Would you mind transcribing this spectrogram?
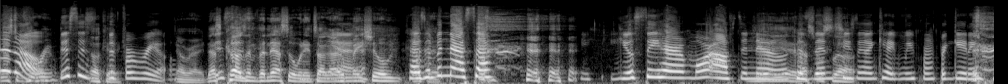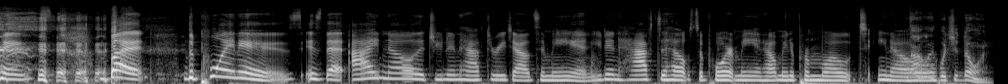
This the for no. This is Okay. the for real. All right. That's This cousin is- Vanessa over there talking. I Yeah. make sure. Cousin okay. Vanessa. You'll see her more often Yeah, now yeah, because then she's up. going to keep me from forgetting things. but the point is, is that I know that you didn't have to reach out to me and you didn't have to help support me and help me to promote, you know, No, I like what you're doing.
